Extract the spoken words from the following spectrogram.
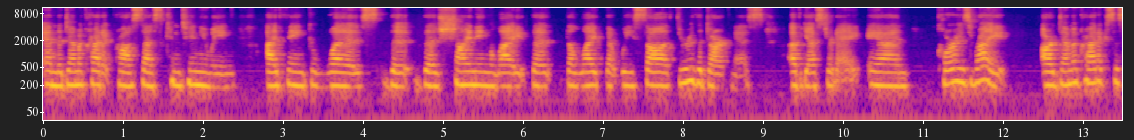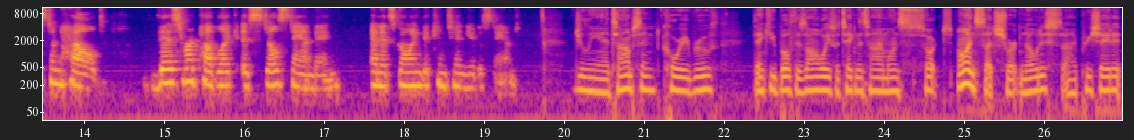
and the democratic process continuing, I think was the the shining light, the the light that we saw through the darkness of yesterday. And Corey's right. Our democratic system held. This republic is still standing and it's going to continue to stand. Julianne Thompson, Corey Ruth, thank you both as always for taking the time on sort, on such short notice. I appreciate it.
